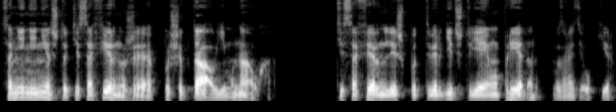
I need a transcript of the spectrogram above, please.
Сомнений нет, что Тесоферн уже пошептал ему на ухо. «Тесоферн лишь подтвердит, что я ему предан», — возразил Кир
